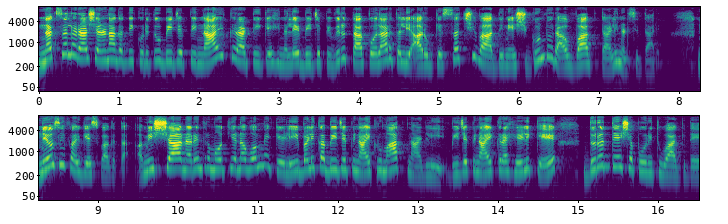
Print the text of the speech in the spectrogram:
ನಕ್ಸಲರ ಶರಣಾಗತಿ ಕುರಿತು ಬಿಜೆಪಿ ನಾಯಕರ ಟೀಕೆ ಹಿನ್ನೆಲೆ ಬಿಜೆಪಿ ವಿರುದ್ಧ ಕೋಲಾರದಲ್ಲಿ ಆರೋಗ್ಯ ಸಚಿವ ದಿನೇಶ್ ಗುಂಡೂರಾವ್ ವಾಗ್ದಾಳಿ ನಡೆಸಿದ್ದಾರೆ. ನ್ಯೂಸ್ ಫೈವ್ಗೆ ಸ್ವಾಗತ. ಅಮಿತ್ ಶಾ, ನರೇಂದ್ರ ಮೋದಿಯನ್ನ ಒಮ್ಮೆ ಕೇಳಿ ಬಳಿಕ ಬಿಜೆಪಿ ನಾಯಕರು ಮಾತನಾಡಲಿ. ಬಿಜೆಪಿ ನಾಯಕರ ಹೇಳಿಕೆ ದುರುದ್ದೇಶ ಪೂರಿತವಾಗಿದೆ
